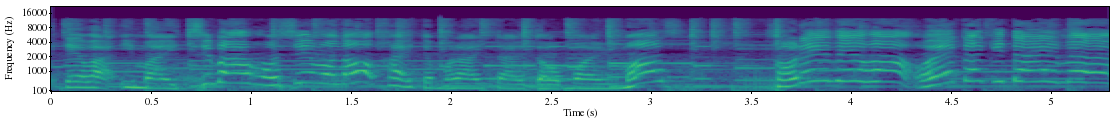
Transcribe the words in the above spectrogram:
いでは今一番欲しいものを描いてもらいたいと思います。それではお絵描きタイム。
